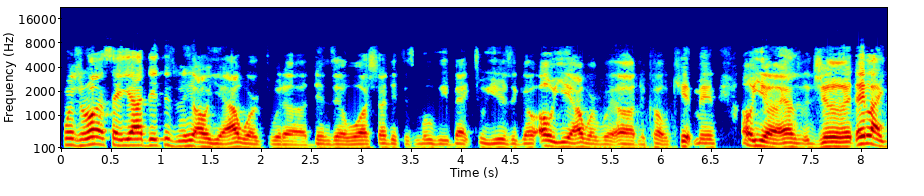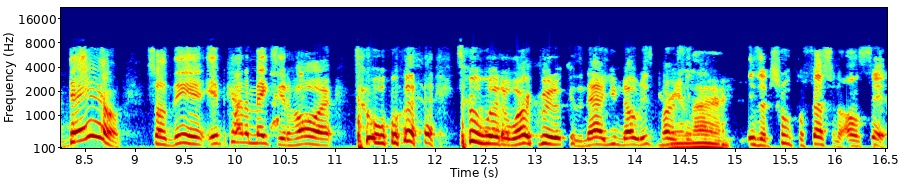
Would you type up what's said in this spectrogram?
when Gerard say, "Yeah, I did this," when he, oh yeah, I worked with uh Denzel Washington. I did this movie back two years ago. Oh yeah, I worked with uh Nicole Kidman. Oh yeah, Angela Judd. They like, damn. So then it kind of makes it hard to to want to work with him because now you know this person is a true professional on set.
